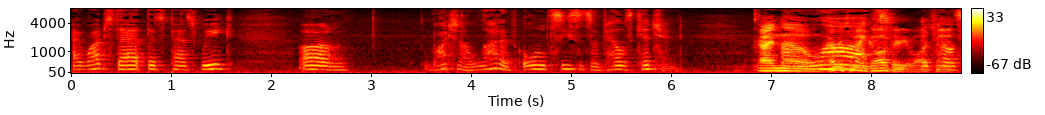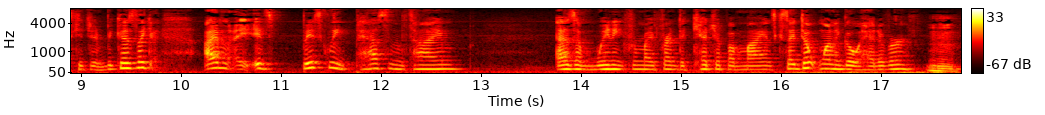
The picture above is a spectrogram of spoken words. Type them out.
I watched that this past week. Um, watching a lot of old seasons of Hell's Kitchen. I know. Every time I go out there, you're watching Hell's it. Kitchen because, like, I'm. It's basically passing the time as I'm waiting for my friend to catch up on mine because I don't want to go ahead of her. Mhm.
